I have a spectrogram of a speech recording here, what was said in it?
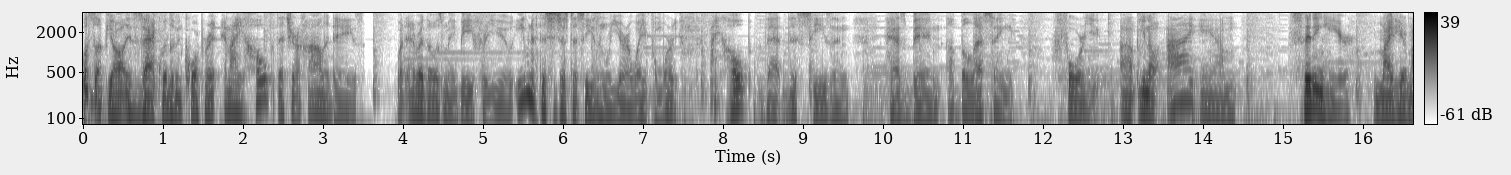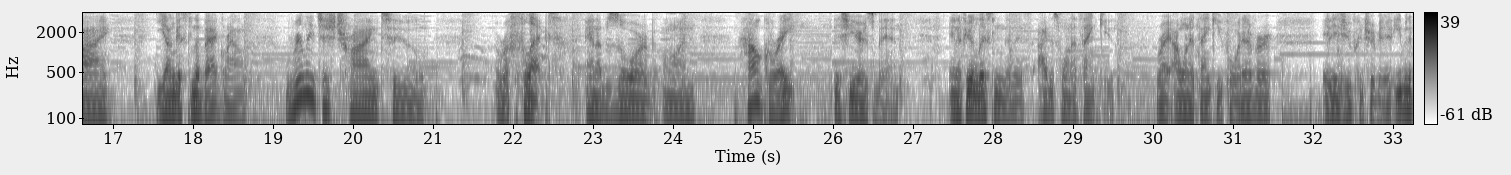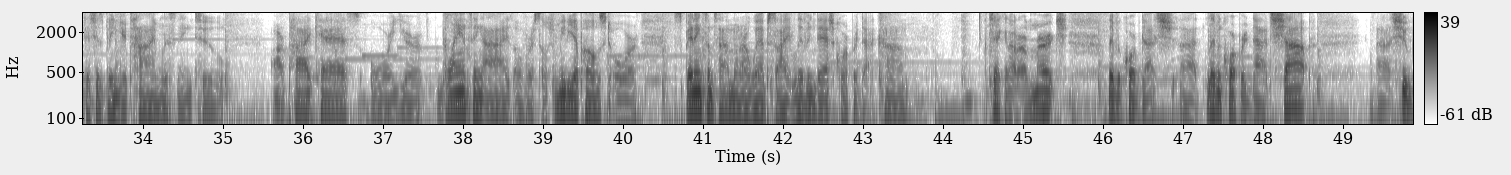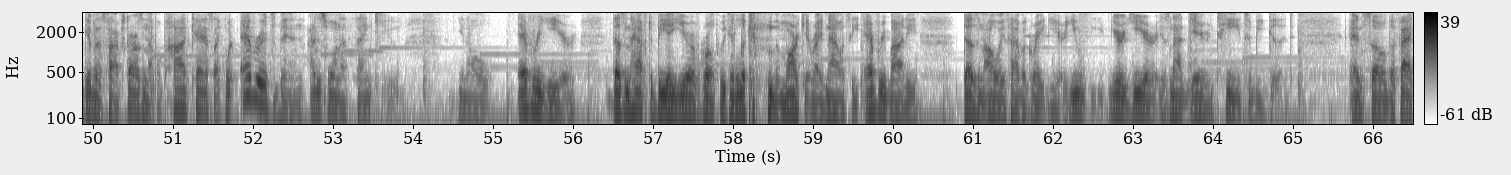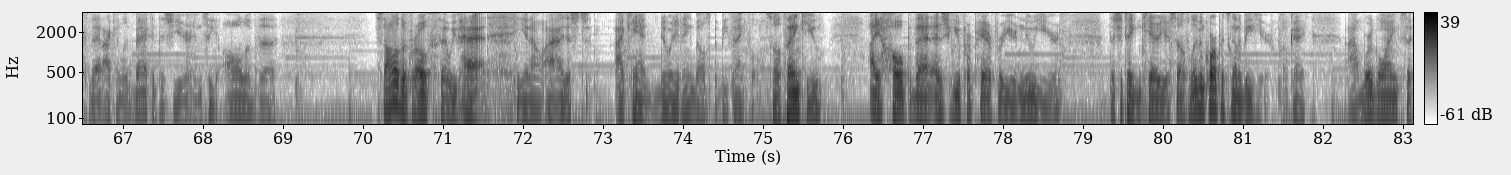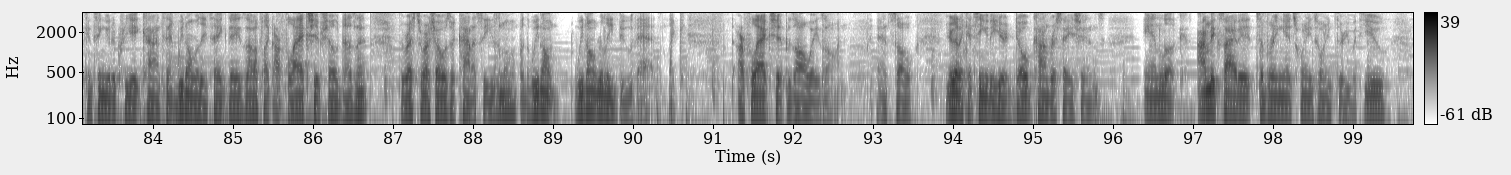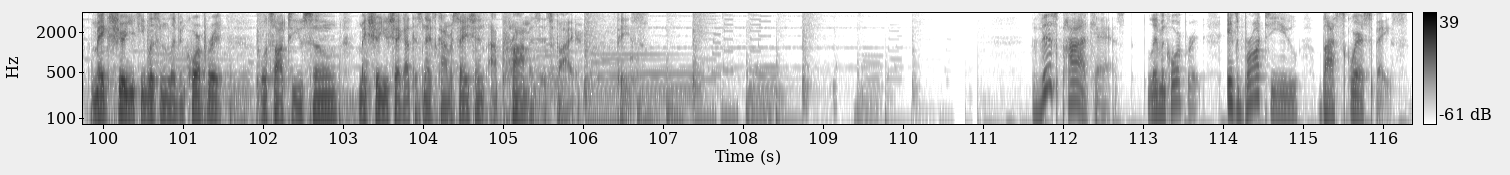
What's up, y'all? It's Zach with Living Corporate, and I hope that your holidays, whatever those may be for you, even if this is just a season where you're away from work, I hope that this season has been a blessing for you. Um, you know, I am sitting here, you might hear my youngest in the background, really just trying to reflect and absorb on how great this year has been. And if you're listening to this, I just want to thank you right? I want to thank you for whatever it is you've contributed, even if it's just been your time listening to our podcast or your glancing eyes over a social media post or spending some time on our website, living-corporate.com. Checking out our merch, livingcorporate.shop. Uh, livingcorporate.shop. Uh, shoot, giving us five stars on Apple Podcasts, like whatever it's been, I just want to thank you. You know, every year doesn't have to be a year of growth. We can look in the market right now and see everybody doesn't always have a great year. You your year is not guaranteed to be good. And so the fact that I can look back at this year and see all of the just all of the growth that we've had, you know, I, just I can't do anything else but be thankful. So thank you. I hope that as you prepare for your new year, that you're taking care of yourself. Living Corporate's going to be here, okay? Um, we're going to continue to create content. We don't really take days off, like our flagship show doesn't. The rest of our shows are kind of seasonal, but we don't we don't really do that. Like our flagship is always on, and so you're to continue to hear dope conversations. And look, I'm excited to bring in 2023 with you. Make sure you keep listening to Living Corporate. We'll talk to you soon. Make sure you check out this next conversation. I promise it's fire. Peace. This podcast, Living Corporate, it's brought to you by Squarespace.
